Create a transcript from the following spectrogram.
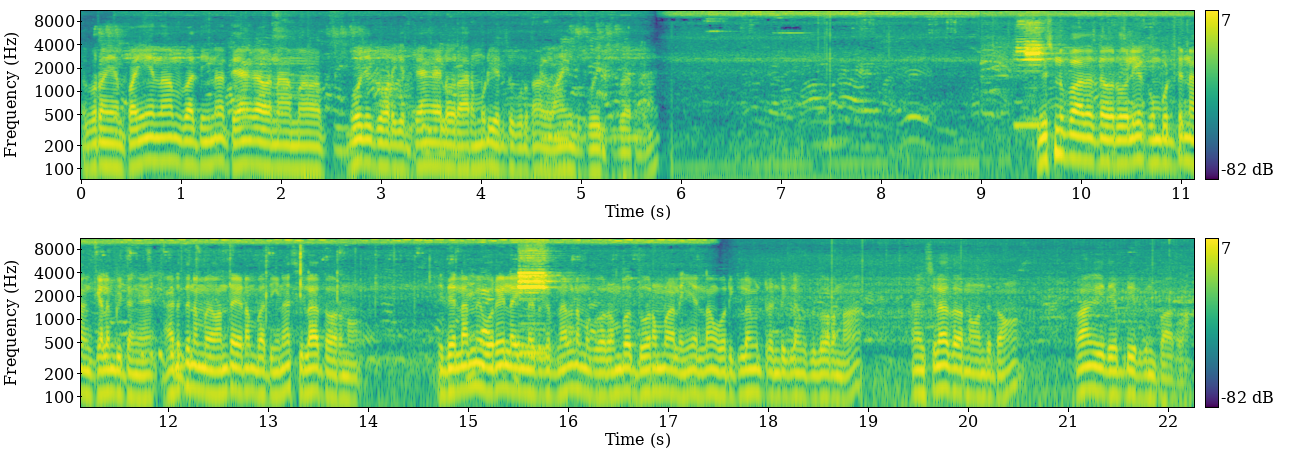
அப்புறம் என் பையன் தான் பார்த்தீங்கன்னா தேங்காய் நாம் பூஜைக்கு உடைக்கிற தேங்காயில் ஒரு அரை மூடி எடுத்து கொடுத்தோம் அதை வாங்கிட்டு போயிடுச்சு பாருங்க. விஷ்ணு பாதத்தை ஒரு வழியாக கும்பிட்டு நாங்கள் கிளம்பிட்டோங்க. அடுத்து நம்ம வந்த இடம் பார்த்தீங்கன்னா சிலா தோரணும் இது எல்லாமே ஒரே லைனில் இருக்கிறதுனால நமக்கு ரொம்ப தூரமாக இல்லைங்க. எல்லாம் ஒரு கிலோமீட்டர் ரெண்டு கிலோமீட்டர் தூரம் தான் நாங்கள் சிலா தோரணம் வந்துட்டோம். வாங்க இது எப்படி இருக்குன்னு பார்க்கலாம்.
